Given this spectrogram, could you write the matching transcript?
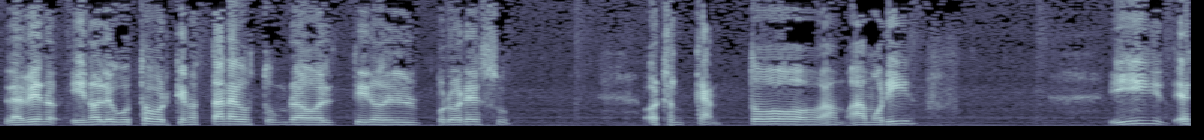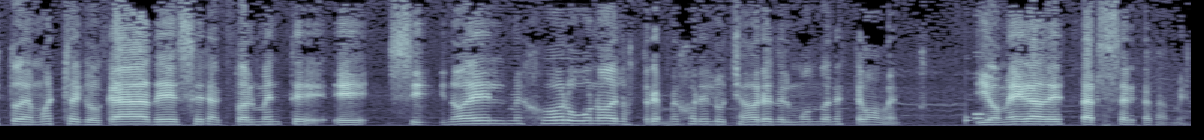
la vieron y no les gustó porque no están acostumbrados al tiro del progreso. Otro encantó a morir. Y esto demuestra que Okada debe ser actualmente, eh, si no es el mejor, uno de los tres mejores luchadores del mundo en este momento. Y Omega debe estar cerca también.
